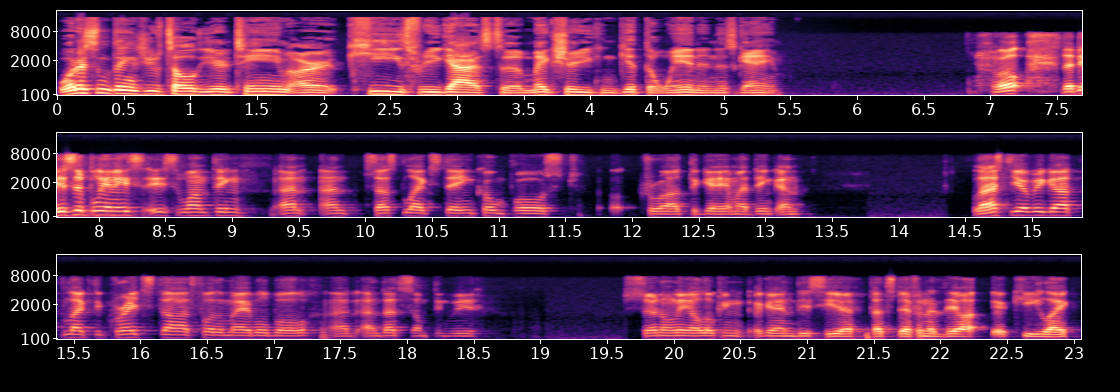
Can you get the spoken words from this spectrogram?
What are some things you've told your team are keys for you guys to make sure you can get the win in this game? Well, the discipline is, is one thing, and, and just like staying composed throughout the game, I think. And last year we got like the great start for the Maple Bowl, and, and that's something we certainly are looking again this year. That's definitely a, a key. Like,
